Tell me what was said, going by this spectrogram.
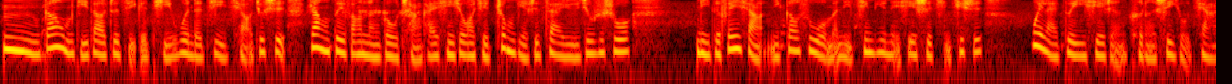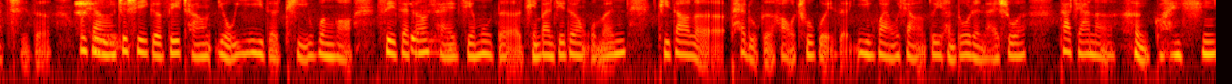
嗯，刚刚我们提到这几个提问的技巧，就是让对方能够敞开心胸，而且重点是在于，就是说你的分享，你告诉我们你经历哪些事情，其实。未来对一些人可能是有价值的，我想这是一个非常有意义的提问哦。所以在刚才节目的前半阶段，我们提到了泰鲁格号出轨的意外，我想对很多人来说，大家呢很关心，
